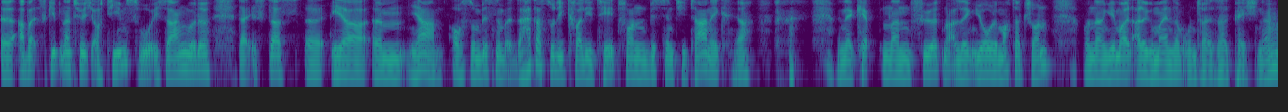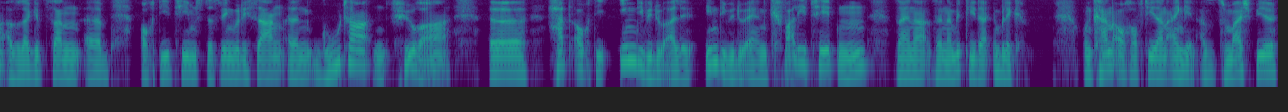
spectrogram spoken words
Äh, aber es gibt natürlich auch Teams, wo ich sagen würde, da ist das äh, eher, ähm, ja, auch so ein bisschen, da hat das so die Qualität von ein bisschen Titanic, ja. Wenn der Captain dann führt und alle denken, jo, der macht das schon. Und dann gehen wir halt alle gemeinsam unter, ist halt Pech, ne? Also da gibt's dann äh, auch die Teams, deswegen würde ich sagen, ein guter Führer äh, hat auch die individuelle, individuellen Qualitäten seiner, seiner Mitglieder im Blick und kann auch auf die dann eingehen. Also zum Beispiel,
